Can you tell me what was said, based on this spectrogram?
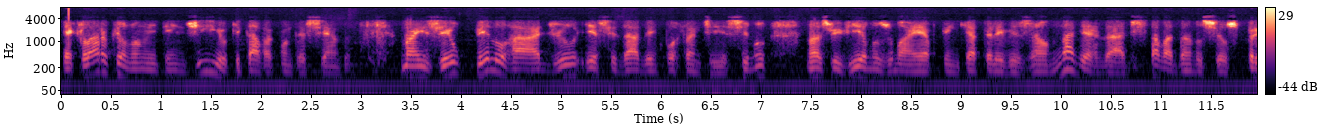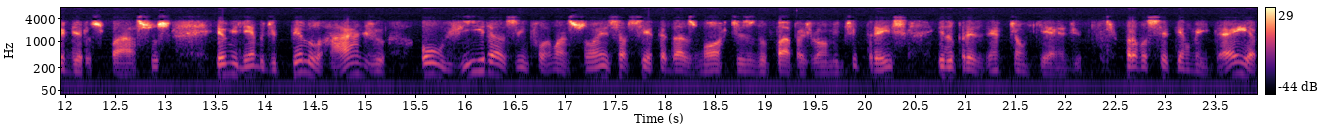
É claro que eu não entendi o que estava acontecendo, mas eu, pelo rádio, esse dado é importantíssimo, nós vivíamos uma época em que a televisão, na verdade, estava dando seus primeiros passos. Eu me lembro de, pelo rádio, ouvir as informações acerca das mortes do Papa João XXIII e do presidente John Kennedy. Para você ter uma ideia,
